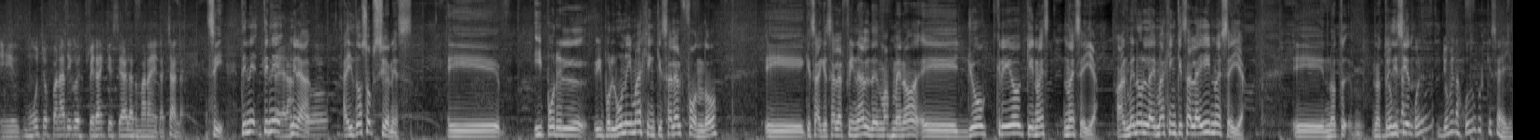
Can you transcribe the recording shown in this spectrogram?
eh, muchos fanáticos esperan que sea la hermana de T'Challa. Sí, tiene, tiene, mira, hay dos opciones. Eh, y por el y por una imagen que sale al fondo, eh, que, sale, que sale al final, de más o menos, eh, yo creo que no es, no es ella. Al menos la imagen que sale ahí no es ella. Eh, no, estoy- no estoy Yo me la diciendo. juego- yo me la juego porque sea ella.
